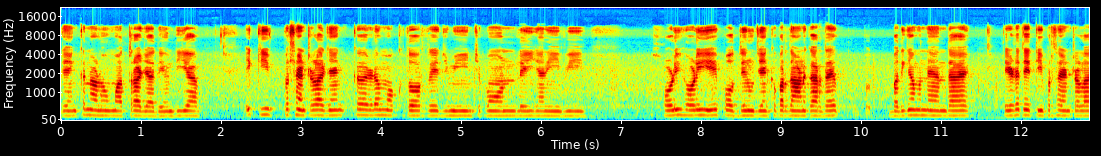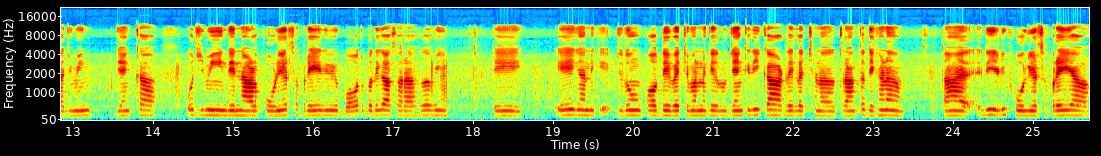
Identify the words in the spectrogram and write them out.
ਜਿੰਕ ਨਾਲੋਂ ਮਾਤਰਾ ਜ਼ਿਆਦਾ ਹੁੰਦੀ ਆ। 21% ਵਾਲਾ ਜਿੰਕ ਜਿਹੜਾ ਮੁੱਖ ਤੌਰ ਤੇ ਜ਼ਮੀਨ 'ਚ ਪਾਉਣ ਲਈ ਯਾਨੀ ਵੀ ਹੌਲੀ ਹੌਲੀ ਇਹ ਪੌਦੇ ਨੂੰ ਜਿੰਕ ਪ੍ਰਦਾਨ ਕਰਦਾ ਹੈ, ਵਧੀਆ ਮੰਨਿਆ ਜਾਂਦਾ ਹੈ ਅਤੇ ਜਿਹੜਾ 33% ਵਾਲਾ ਜ਼ਮੀਨ, ਜਿੰਕ ਆ, ਉਹ ਜ਼ਮੀਨ ਦੇ ਨਾਲ ਫੋਲੀਅਰ ਸਪਰੇਅ ਦੇ ਬਹੁਤ ਵਧੀਆ ਅਸਰ ਆ ਉਹਦਾ ਵੀ ਅਤੇ ਇਹ ਯਾਨੀ ਕਿ ਜਦੋਂ ਪੌਦੇ ਵਿੱਚ ਮੰਨ ਕੇ ਚਲੋ ਜਿੰਕ ਦੀ ਘਾਟ ਦੇ ਲੱਛਣ ਤੁਰੰਤ ਦਿਖਣ ਤਾਂ ਇਹਦੀ ਜਿਹੜੀ ਫੋਲੀਅਰ ਸਪਰੇਅ ਆ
